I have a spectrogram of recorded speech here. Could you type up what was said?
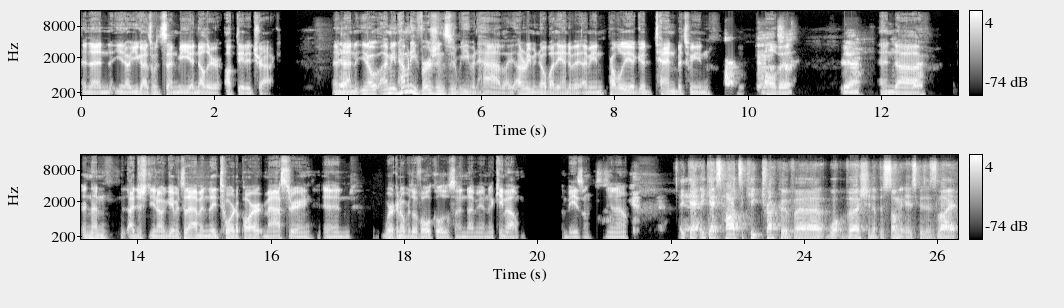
and then you know, you guys would send me another updated track. And Yeah. then, you know, I mean, how many versions did we even have? I, I don't even know by the end of it. I mean, probably a good 10 between yeah, all of it Yeah, and uh and then i just you know gave it to them and they tore it apart mastering and working over the vocals and i mean it came out amazing you know It, get, it gets hard to keep track of uh, what version of the song it is because it's like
